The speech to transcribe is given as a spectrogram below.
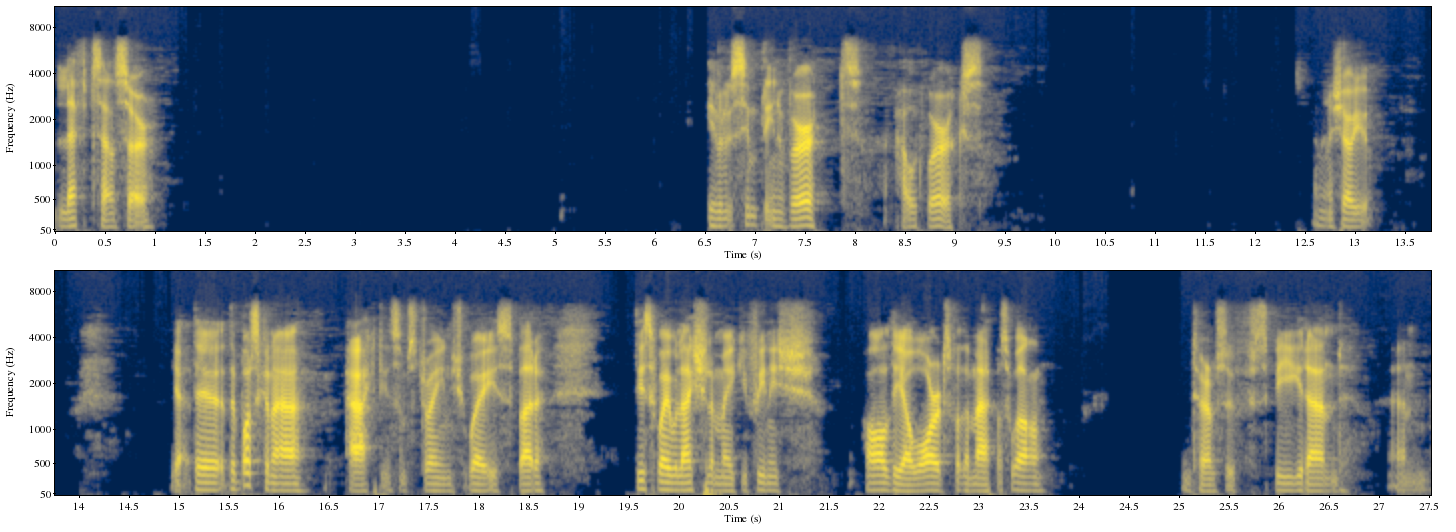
left sensor it will simply invert how it works. I'm going to show you. Yeah the the bot's gonna act in some strange ways but this way will actually make you finish all the awards for the map as well in terms of speed and and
